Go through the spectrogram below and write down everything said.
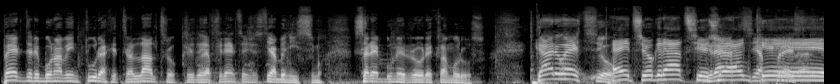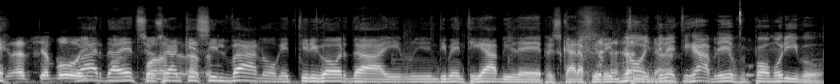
perdere Bonaventura, che tra l'altro credo che a Firenze ci stia benissimo, sarebbe un errore clamoroso. Caro Ezio, Ezio, grazie. Grazie, a c'è anche. Grazie a voi. Guarda Ezio, Buona c'è anche serata. Silvano che ti ricorda un indimenticabile Pescara Fiorentina. no, indimenticabile, io un po' morivo.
